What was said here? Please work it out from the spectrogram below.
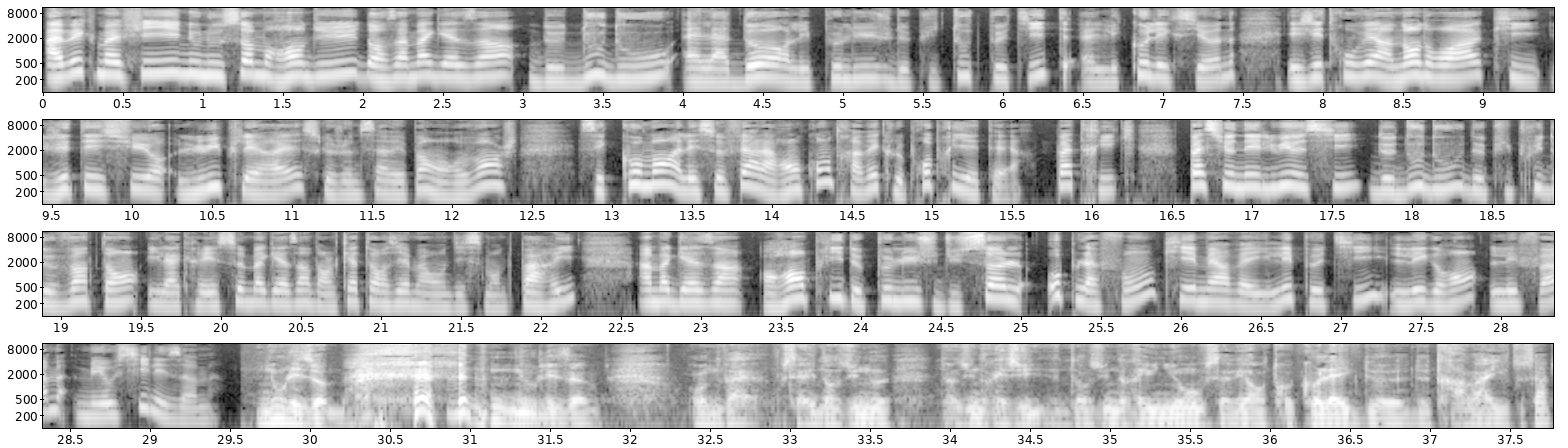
Avec ma fille, nous nous sommes rendus dans un magasin de doudous. Elle adore les peluches depuis toute petite, elle les collectionne et j'ai trouvé un endroit qui, j'étais sûre, lui plairait. Ce que je ne savais pas en revanche, c'est comment allait se faire la rencontre avec le propriétaire. Patrick, passionné lui aussi de doudous depuis plus de 20 ans, il a créé ce magasin dans le 14e arrondissement de Paris, un magasin rempli de peluches du sol au plafond qui émerveille les petits, les grands, les femmes, mais aussi les hommes. Nous les hommes, nous les hommes, on va, vous savez, dans une dans une dans une réunion, vous savez, entre collègues de, travail et tout ça,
